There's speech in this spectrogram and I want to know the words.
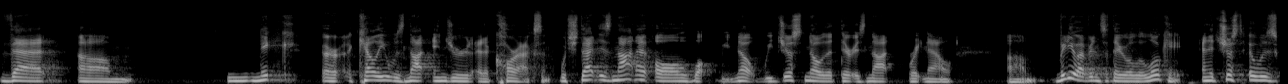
that um, Nick or Kelly was not injured at a car accident, which that is not at all what we know. We just know that there is not right now um, video evidence that they will locate, and it's just it was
